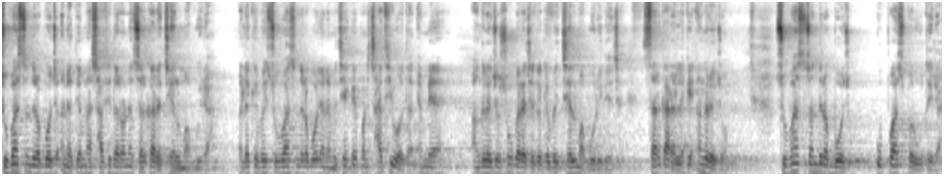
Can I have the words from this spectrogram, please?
સુભાષચંદ્ર બોઝ અને તેમના સાથીદારોને સરકારે જેલમાં પૂર્યા. એટલે કે ભાઈ સુભાષચંદ્ર બોઝ અને જે કંઈ પણ સાથીઓ હતા, એમને અંગ્રેજો શું કરે છે તો કે ભાઈ જેલમાં પૂરી દે છે. સરકાર એટલે કે અંગ્રેજો. સુભાષચંદ્ર બોઝ ઉપવાસ પર ઉતર્યા.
